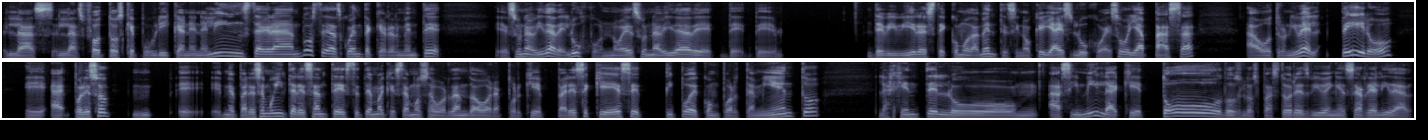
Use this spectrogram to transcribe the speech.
las, las fotos que publican en el Instagram. Vos te das cuenta que realmente es una vida de lujo, no es una vida de, de, de, vivir este, cómodamente, sino que ya es lujo. Eso ya pasa a otro nivel. Pero eh, por eso mm, eh, me parece muy interesante este tema que estamos abordando ahora, porque parece que ese tipo de comportamiento la gente lo mm, asimila que todos los pastores viven esa realidad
